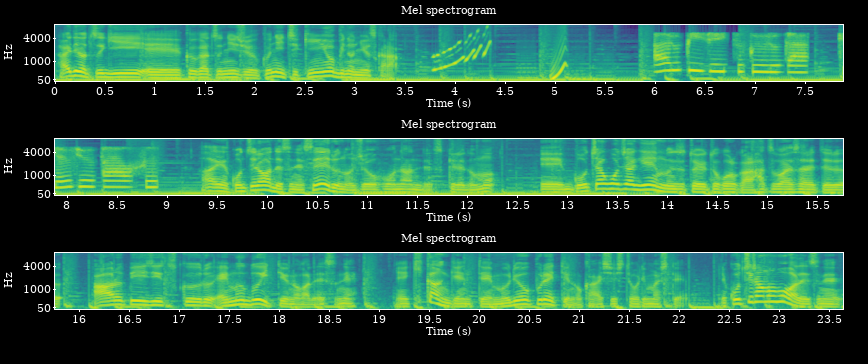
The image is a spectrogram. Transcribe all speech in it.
はいでは次、えー、9月29日金曜日のニュースから。RPG スクールが90%オフ。はいこちらはですねセールの情報なんですけれどもえー、ごちゃごちゃゲームズというところから発売されている RPG スクール MV っていうのがですね、えー、期間限定無料プレイっていうのを開始しておりましてでこちらの方はですね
